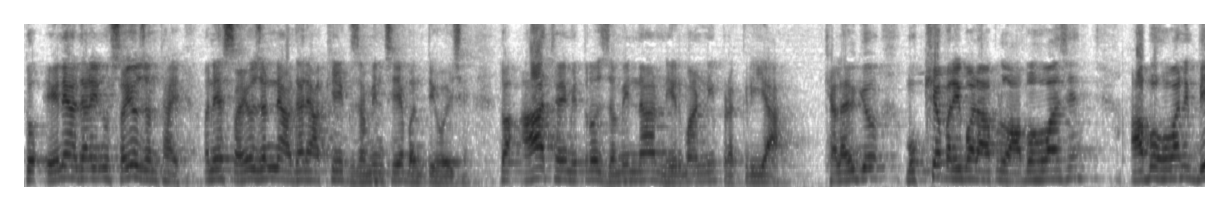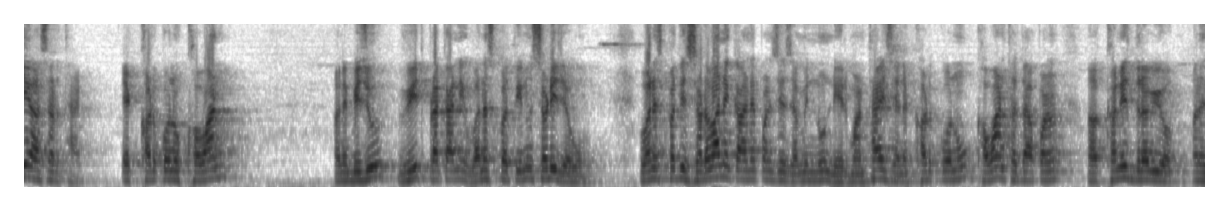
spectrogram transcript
તો એને આધારે એનું સંયોજન થાય અને સંયોજનને આધારે આખી એક જમીન છે એ બનતી હોય છે. તો આ થઈ મિત્રો જમીનના નિર્માણની પ્રક્રિયા. ખ્યાલ આવી ગયો? મુખ્ય પરિબળ આપણું આબોહવા છે. આબોહવાની બે અસર થાય. એક ખડકોનું ખોવાણ અને બીજું વિવિધ પ્રકારની વનસ્પતિનું સડી જવું. વનસ્પતિ સડવાને કારણે પણ જે જમીનનું નિર્માણ થાય છે અને ખડકોનું ખવાણ થતાં પણ ખનિજ દ્રવ્યો અને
